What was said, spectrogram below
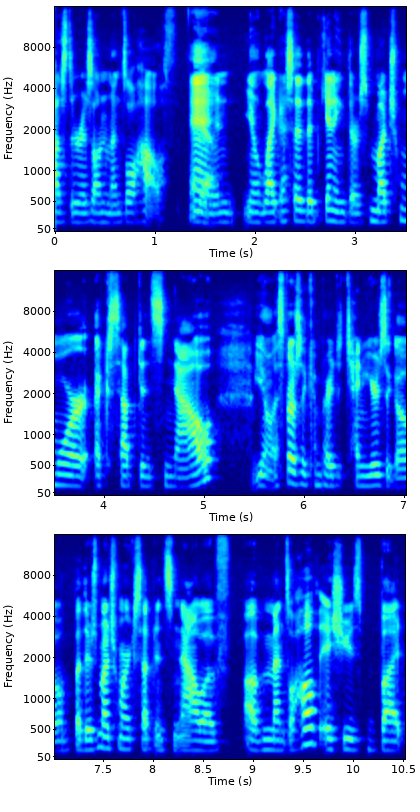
as there is on mental health. Yeah. And, you know, like I said at the beginning, there's much more acceptance now, you know, especially compared to 10 years ago, but there's much more acceptance now of, of mental health issues, but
